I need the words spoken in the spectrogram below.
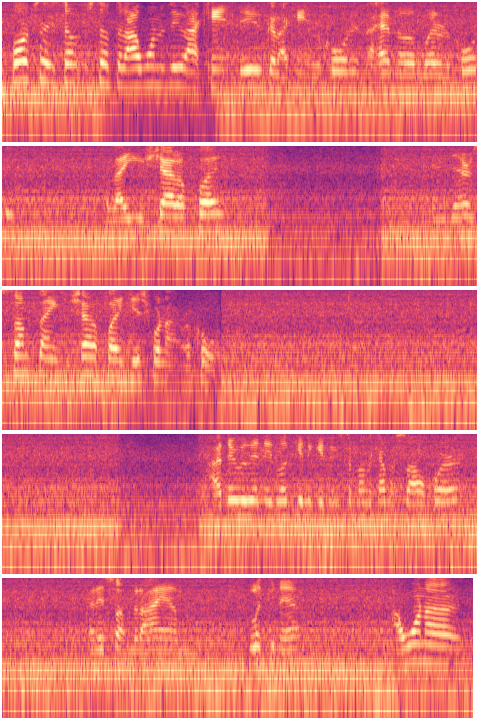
Unfortunately, some of the stuff that I want to do, I can't do because I can't record it. I have no other way to record it. Because I use Shadow Play. And there's some things in Shadow Play just will not record. I do really need to look into getting some other kind of software. That is something that I am looking at. I want to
